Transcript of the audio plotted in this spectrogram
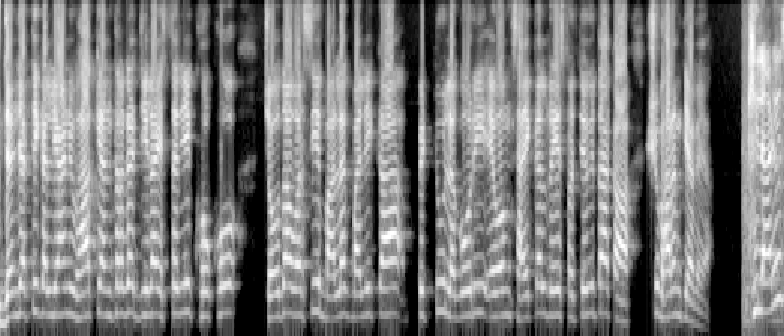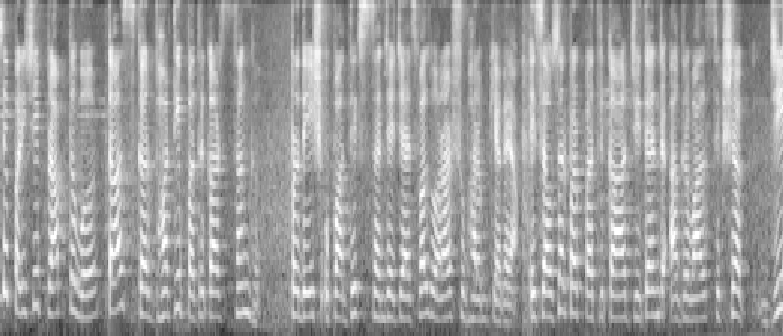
जनजाति कल्याण विभाग के अंतर्गत जिला स्तरीय खो खो चौदह वर्षीय बालक बालिका पिट्टू लगोरी एवं साइकिल रेस प्रतियोगिता का शुभारंभ किया गया। खिलाड़ियों से परिचय प्राप्त व टास्क कर भारतीय पत्रकार संघ प्रदेश उपाध्यक्ष संजय जायसवाल द्वारा शुभारंभ किया गया। इस अवसर पर पत्रकार जितेंद्र अग्रवाल, शिक्षक जी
